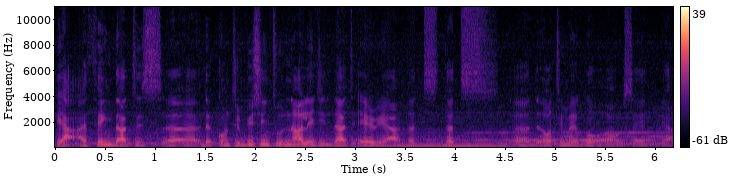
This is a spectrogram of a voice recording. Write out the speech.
yeah, I think that is uh, the contribution to knowledge in that area. That's, that's uh, the ultimate goal, I would say, yeah.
